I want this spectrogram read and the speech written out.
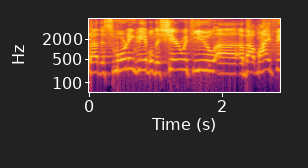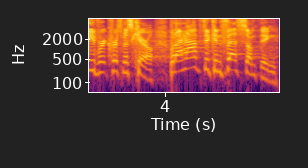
Uh, this morning, to be able to share with you uh, about my favorite Christmas carol. But I have to confess something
